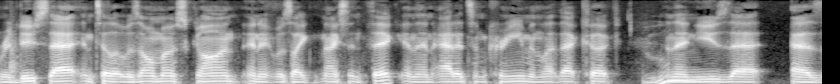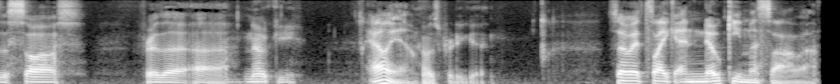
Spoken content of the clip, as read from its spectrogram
reduced that until it was almost gone and it was like nice and thick and then added some cream and let that cook. And then use that as the sauce for the uh, gnocchi Hell yeah. that was pretty good So it's like a gnocchi masala.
